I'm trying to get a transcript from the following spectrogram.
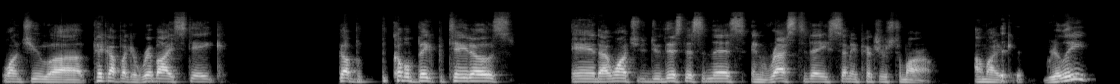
Why don't you uh, pick up like a ribeye steak, got a couple baked potatoes, and I want you to do this, this, and this, and rest today. Send me pictures tomorrow." I'm like, "Really?"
